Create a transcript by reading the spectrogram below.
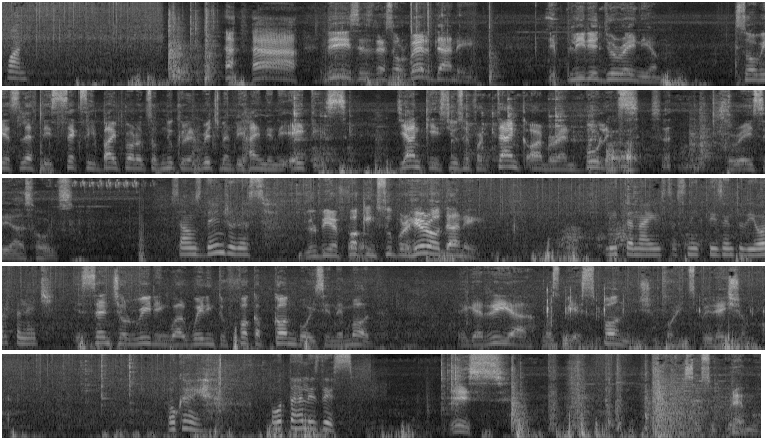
Oye, Juan. Ah, this is Resolver, Dani. Depleted uranium. Soviets left these sexy byproducts of nuclear enrichment behind in the 80s. Yankees use it for tank armor and bullets. Crazy assholes. Sounds dangerous. You'll be a fucking superhero, Dani. Lita and I used to sneak these into the orphanage. Essential reading while waiting to fuck up convoys in the mud. A guerrilla must be a sponge for inspiration. Okay, what the hell is this? This is a Supremo.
